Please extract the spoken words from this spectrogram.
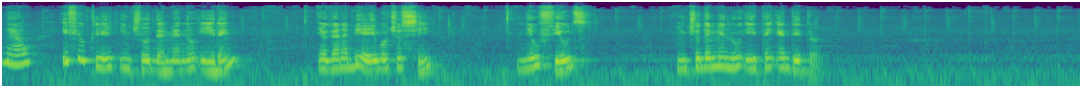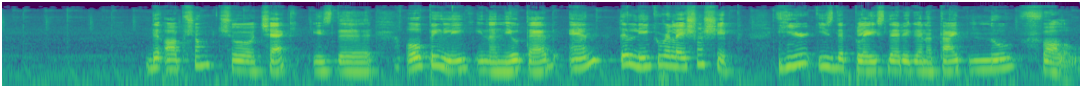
Now, if you click into the menu item, you're gonna be able to see new fields into the menu item editor. The option to check is the open link in a new tab and the link relationship. Here is the place that you're gonna type no follow.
